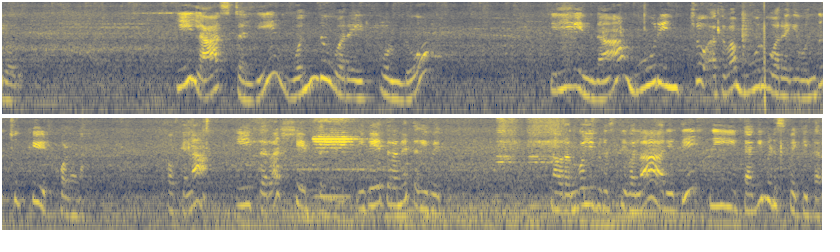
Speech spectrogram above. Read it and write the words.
ಇರೋದು. ಈ ಲಾಸ್ಟಲ್ಲಿ ಒಂದೂವರೆ ಇಟ್ಕೊಂಡು ಇಲ್ಲಿಂದ ಮೂರು ಇಂಚು ಅಥವಾ ಮೂರುವರೆಗೆ ಒಂದು ಚುಕ್ಕಿ ಇಟ್ಕೊಳ್ಳೋಣ. ಓಕೆನಾ ಈ ಥರ ಶೇಪ್ ತೆಗೀರಿ ಇದೇ ಥರನೇ ತೆಗಿಬೇಕು. ನಾವು ರಂಗೋಲಿ ಬಿಡಿಸ್ತೀವಲ್ಲ, ಆ ರೀತಿ ನೀಟಾಗಿ ಬಿಡಿಸ್ಬೇಕು ಈ ಥರ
